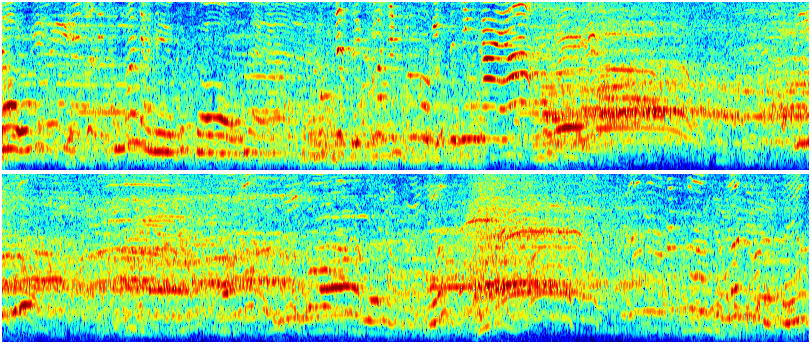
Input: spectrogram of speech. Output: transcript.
와 여기 텐션이 장난이 아니에요 그쵸? 네. 혹시 듣고 싶은 곡 있으신가요? 미국? 여러분 미국어는 노래 알아요? 그러면 한번 불러줄 수 있어요?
